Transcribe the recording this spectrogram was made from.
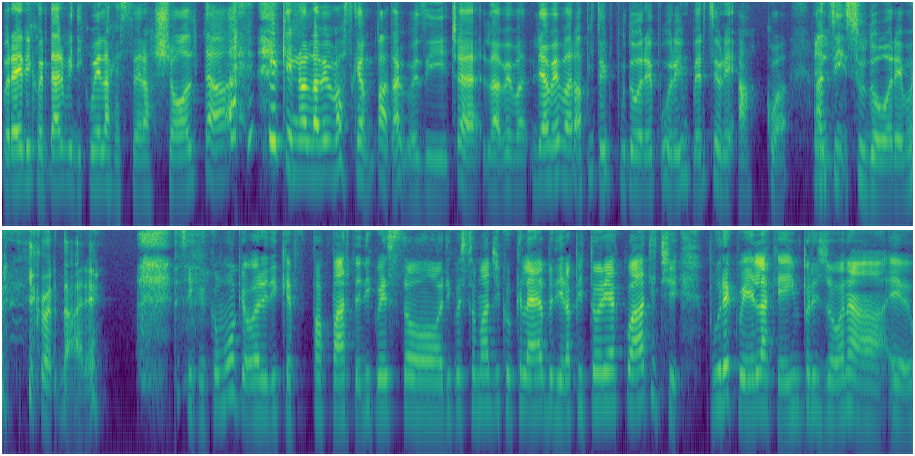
Vorrei ricordarvi di quella che si era sciolta e che non l'aveva scampata così, cioè gli aveva rapito il pudore pure in versione acqua, anzi sudore vorrei ricordare. Sì, che comunque vorrei dire che fa parte di questo, di questo magico club di rapitori acquatici, pure quella che imprigiona... E,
